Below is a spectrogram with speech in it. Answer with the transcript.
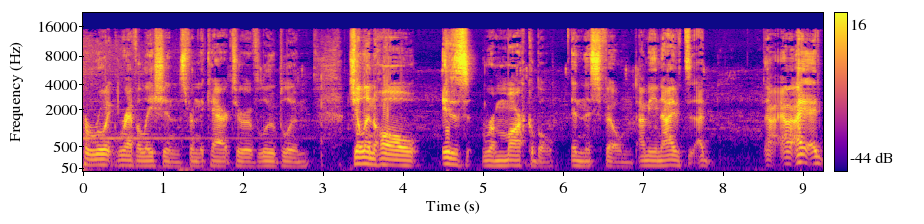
heroic revelations from the character of Lou Bloom. Gyllenhaal is remarkable in this film. I mean, I, I I,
